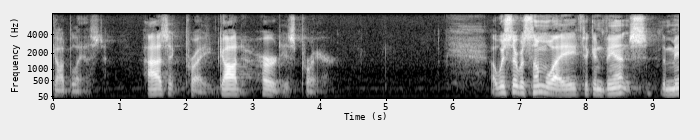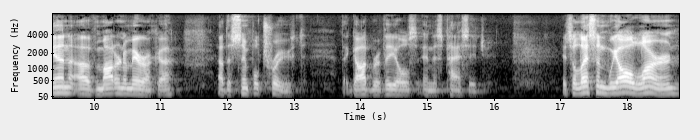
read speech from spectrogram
God blessed. Isaac prayed. God heard his prayer. I wish there was some way to convince the men of modern America of the simple truth that God reveals in this passage. It's a lesson we all learn,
